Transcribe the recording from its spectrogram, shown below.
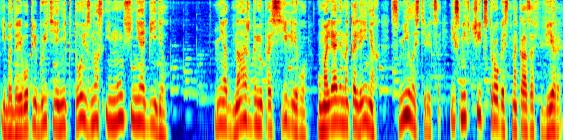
ибо до его прибытия никто из нас и мухи не обидел. Не однажды мы просили его, умоляли на коленях смилостивиться и смягчить строгость наказов веры,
